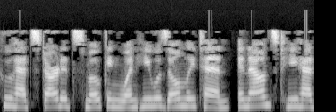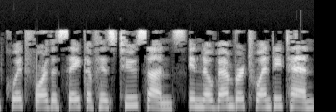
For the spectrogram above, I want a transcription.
who had started smoking when he was only 10, announced he had quit for the sake of his two sons. In November 2010,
